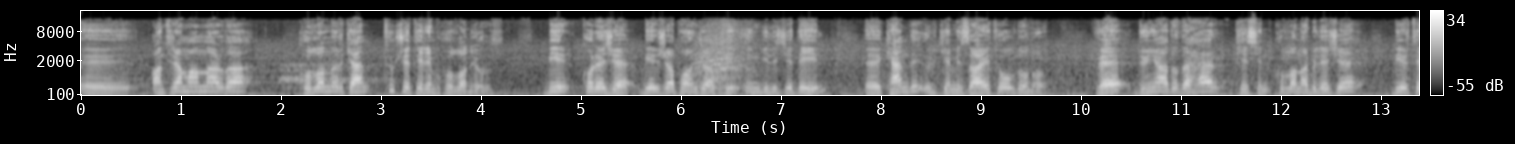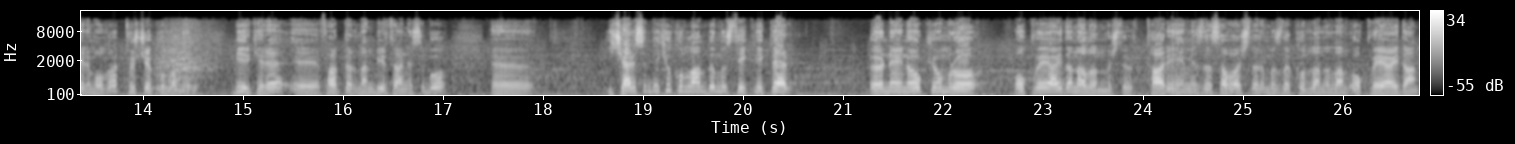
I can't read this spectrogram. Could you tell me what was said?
e, antrenmanlarda kullanırken Türkçe terimi kullanıyoruz. Bir Korece, bir Japonca, bir İngilizce değil, e, kendi ülkemize ait olduğunu ve dünyada da herkesin kullanabileceği bir terim olarak Türkçe kullanıyoruz. Bir kere e, farklarından bir tanesi bu. E, içerisindeki kullandığımız teknikler Örneğin ok yumruğu ok ve yaydan alınmıştır. Tarihimizde, savaşlarımızda kullanılan ok ve yaydan.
